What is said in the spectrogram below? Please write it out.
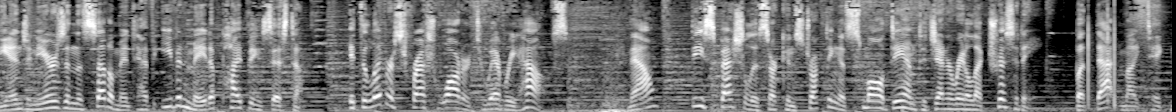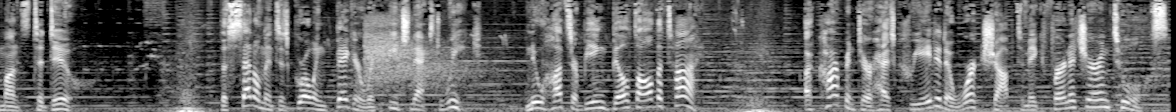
The engineers in the settlement have even made a piping system. It delivers fresh water to every house. Now, these specialists are constructing a small dam to generate electricity, but that might take months to do. The settlement is growing bigger with each next week. New huts are being built all the time. A carpenter has created a workshop to make furniture and tools.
